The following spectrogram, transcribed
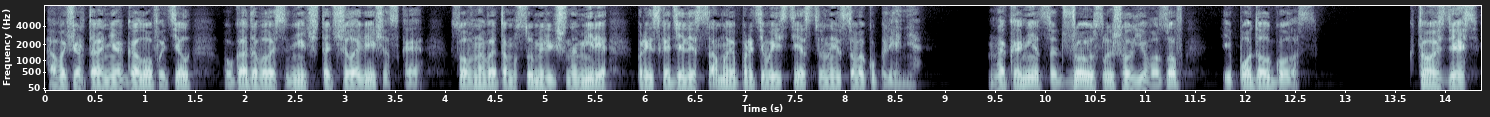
а в очертаниях голов и тел угадывалось нечто человеческое, словно в этом сумеречном мире происходили самые противоестественные совокупления. Наконец Джой услышал его зов и подал голос. «Кто здесь?»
